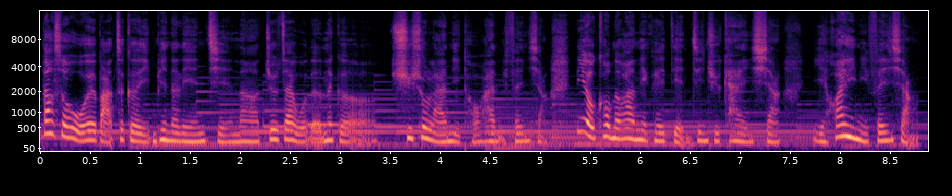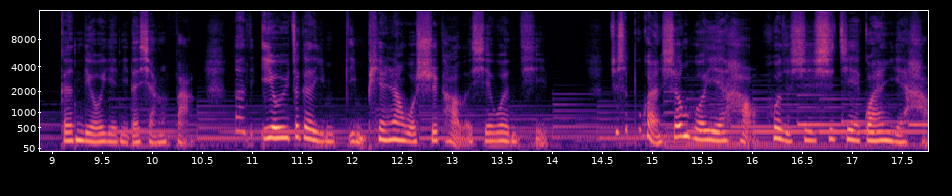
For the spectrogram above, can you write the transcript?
到时候我会把这个影片的连接呢，就在我的那个叙述栏里头和你分享。你有空的话，你也可以点进去看一下，也欢迎你分享跟留言你的想法。那由于这个影影片让我思考了一些问题，就是不管生活也好，或者是世界观也好，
